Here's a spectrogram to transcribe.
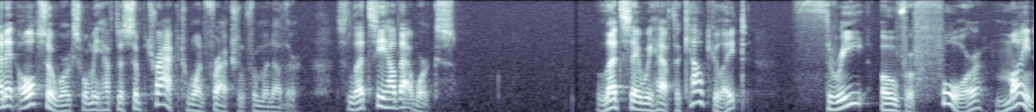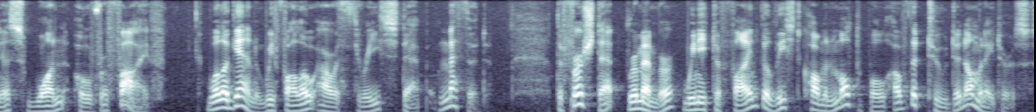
And it also works when we have to subtract one fraction from another. So let's see how that works. Let's say we have to calculate 3 over 4 minus 1 over 5. Well, again, we follow our three-step method. The first step, remember, we need to find the least common multiple of the two denominators.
